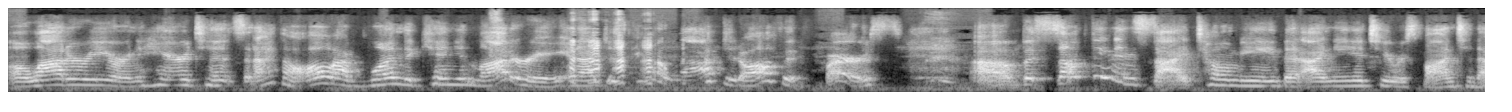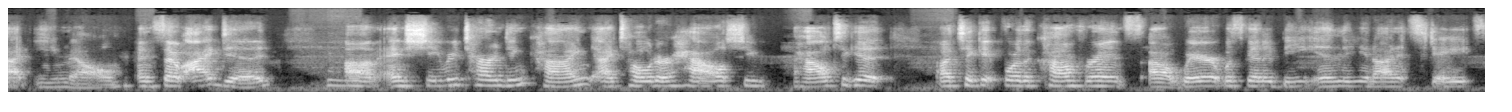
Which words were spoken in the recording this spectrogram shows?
a lottery or inheritance. And I thought, oh, I've won the Kenyan lottery. And I just kind of laughed it off at first. Uh, but something inside told me that I needed to respond to that email. And so I did. Mm-hmm. Um, and she returned in kind. I told her how she how to get a ticket for the conference, uh, where it was going to be in the United States.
